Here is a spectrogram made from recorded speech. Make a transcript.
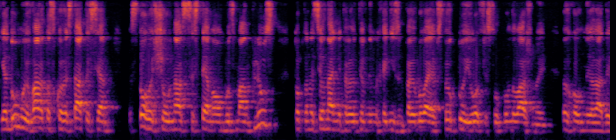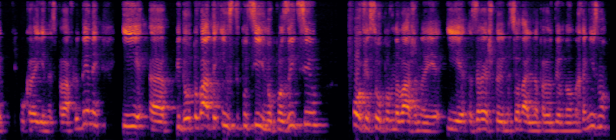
я думаю, варто скористатися з того, що у нас система Омбудсман Плюс тобто національний превентивний механізм перебуває в структурі офісу уповноваженої Верховної Ради України з прав людини, і е, підготувати інституційну позицію офісу уповноваженої і, зрештою, національного превентивного механізму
